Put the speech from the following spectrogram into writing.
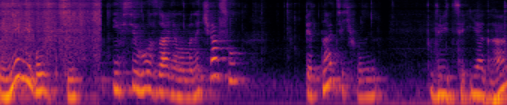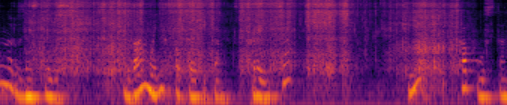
ліниві голубці. І всього зайняло мене часу 15 хвилин. Подивіться, як гарно розмістились два моїх пакетика. Крильця і капуста.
